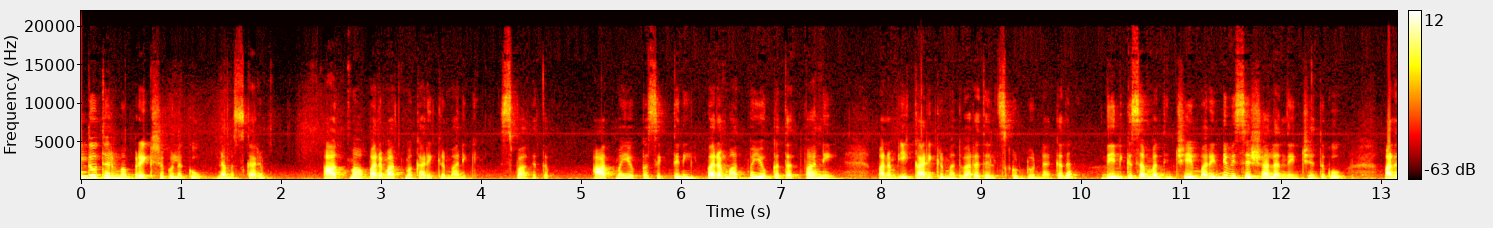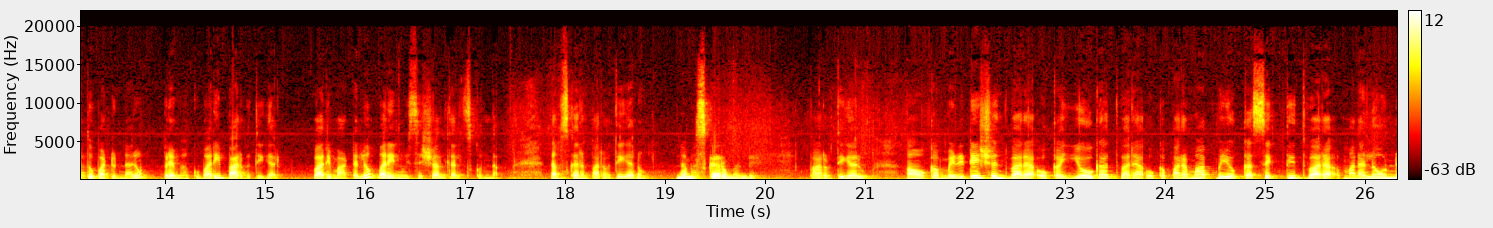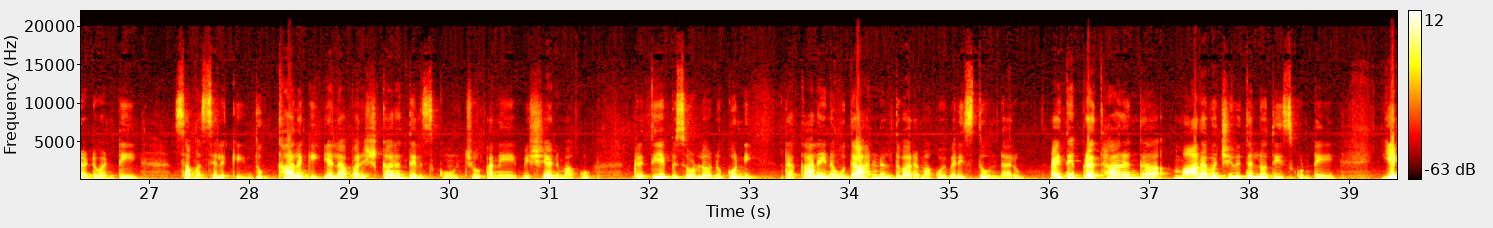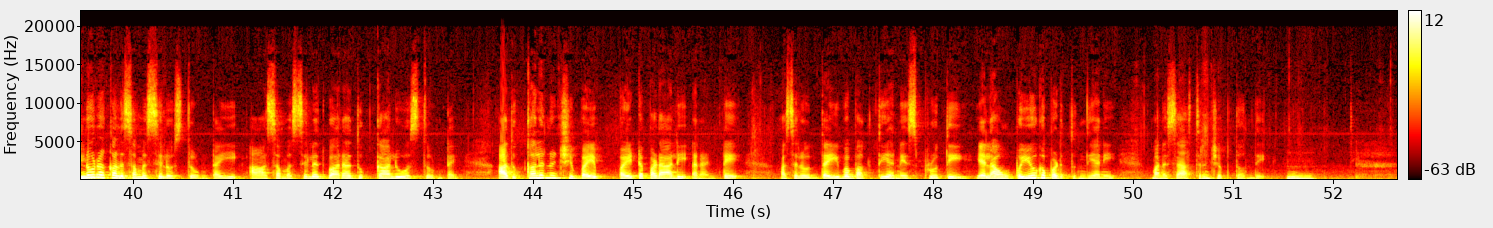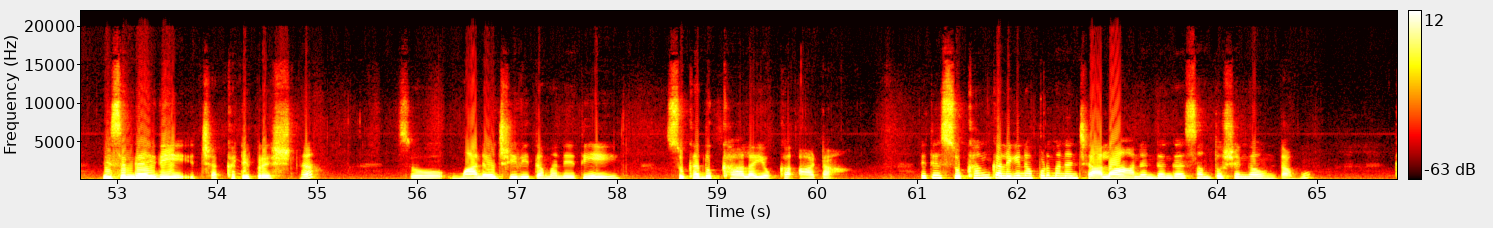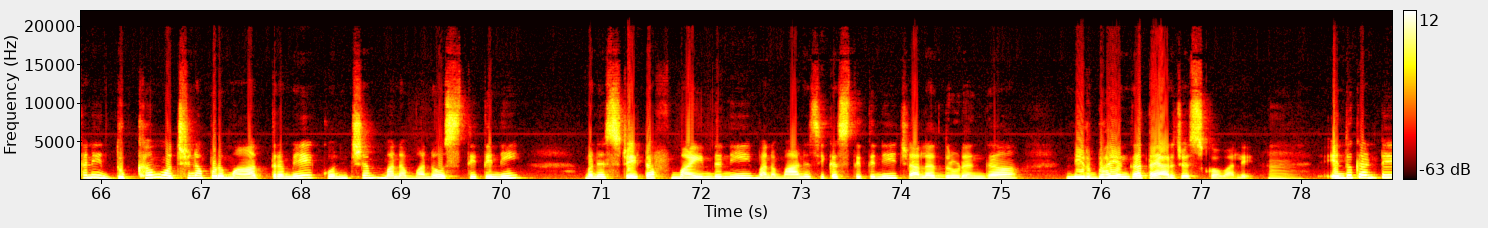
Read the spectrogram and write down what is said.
హిందూ ధర్మ ప్రేక్షకులకు నమస్కారం. ఆత్మ పరమాత్మ కార్యక్రమానికి స్వాగతం. ఆత్మ యొక్క శక్తిని పరమాత్మ యొక్క తత్వాన్ని మనం ఈ కార్యక్రమం ద్వారా తెలుసుకుంటున్నాం కదా? దీనికి సంబంధించి మరిన్ని విశేషాలు అందించేందుకు మనతో పాటు ఉన్నారు బ్రహ్మకుమారి పార్వతి గారు. వారి మాటలు మరిన్ని విశేషాలు తెలుసుకుందాం. నమస్కారం పార్వతి గారు. నమస్కారం అండి. పార్వతి గారు ఒక మెడిటేషన్ ద్వారా ఒక యోగా ద్వారా ఒక పరమాత్మ యొక్క శక్తి ద్వారా మనలో ఉన్నటువంటి సమస్యలకి దుఃఖాలకి ఎలా పరిష్కారం తెలుసుకోవచ్చు అనే విషయాన్ని మాకు ప్రతి ఎపిసోడ్లోనూ కొన్ని రకాలైన ఉదాహరణల ద్వారా మాకు వివరిస్తూ ఉన్నారు. అయితే ప్రధానంగా మానవ జీవితంలో తీసుకుంటే ఎన్నో రకాల సమస్యలు వస్తూ ఉంటాయి. ఆ సమస్యల ద్వారా దుఃఖాలు వస్తూ ఉంటాయి. ఆ దుఃఖాల నుంచి బయ బయటపడాలి అని అంటే అసలు దైవ భక్తి అనే స్మృతి ఎలా ఉపయోగపడుతుంది అని మన శాస్త్రం చెప్తోంది. నిజంగా ఇది చక్కటి ప్రశ్న. సో మానవ జీవితం అనేది సుఖ దుఃఖాల యొక్క ఆట. అయితే సుఖం కలిగినప్పుడు మనం చాలా ఆనందంగా సంతోషంగా ఉంటాము. కానీ దుఃఖం వచ్చినప్పుడు మాత్రమే కొంచెం మన మనోస్థితిని మన స్టేట్ ఆఫ్ మైండ్ని మన మానసిక స్థితిని చాలా దృఢంగా నిర్భయంగా తయారు చేసుకోవాలి. ఎందుకంటే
